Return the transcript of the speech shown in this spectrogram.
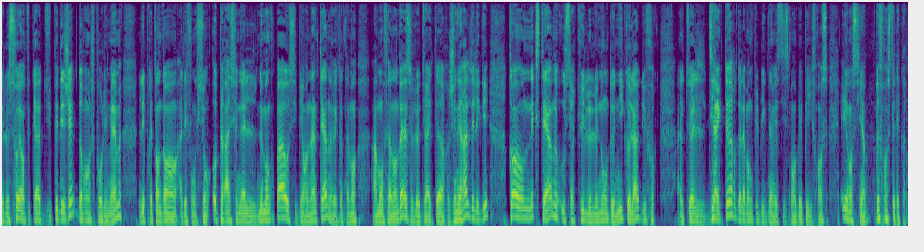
le souhait en tout cas du PDG d'Orange pour lui-même. Les prétendants à des fonctions opérationnelles ne manquent pas, aussi bien en interne avec notamment Armand Fernandez, le directeur général délégué, qu'en externe où circule le nom de Nicolas Dufourc, actuel directeur de la Banque publique d'investissement BPI France et ancien de France Télécom.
